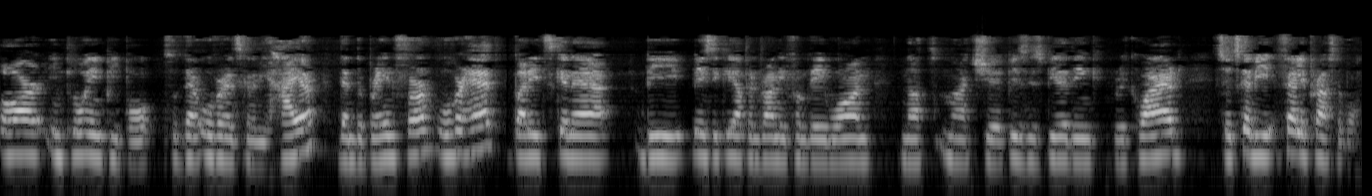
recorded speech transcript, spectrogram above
are employing people, so their overhead is going to be higher than the brain firm overhead, but it's going to be basically up and running from day one, not much uh, business building required. So it's going to be fairly profitable.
